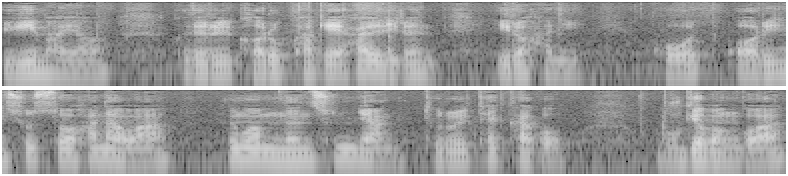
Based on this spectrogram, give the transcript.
위임하여 그들을 거룩하게 할 일은 이러하니 곧 어린 숫소 하나와 흠없는 순양 둘을 택하고 무교번과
